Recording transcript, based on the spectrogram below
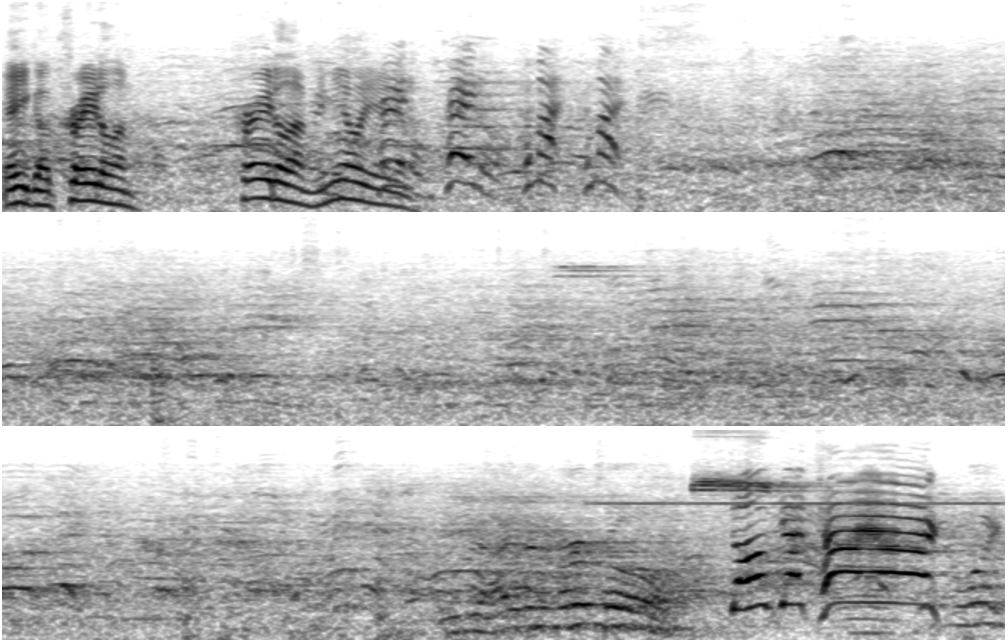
There you go. Cradle him. Cradle him. Humiliate him. Cradle, cradle. Come on, come on. Ivan Virgil. Don't get tired! White.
